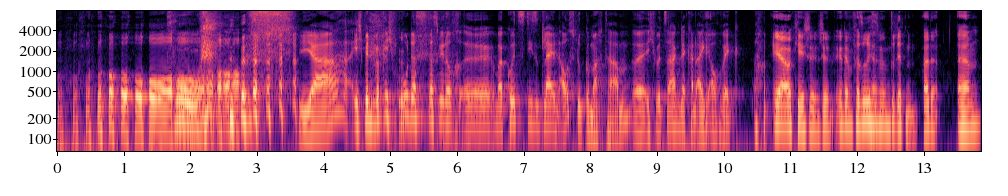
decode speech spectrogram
ja, ich bin wirklich froh, dass, dass wir doch äh, mal kurz diesen kleinen Ausflug gemacht haben. Äh, ich würde sagen, der kann eigentlich auch weg. Ja, okay, schön, schön. Dann versuche ich es mit dem dritten. Warte. Ähm,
